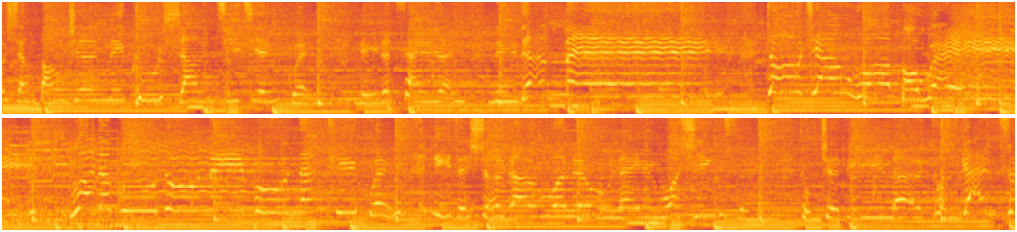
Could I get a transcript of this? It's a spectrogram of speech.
好想抱着你哭上几千回。你的残忍，你的美，都将我包围。我的孤独你不能体会，你怎舍得我流泪？我心碎，痛彻底了，痛干脆，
